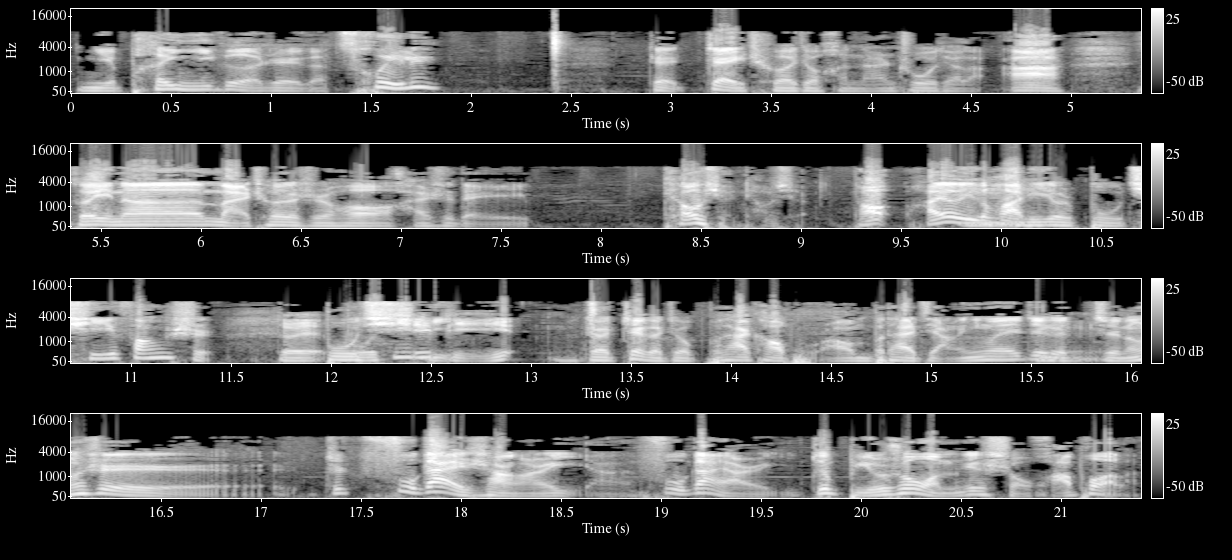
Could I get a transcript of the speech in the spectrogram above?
你喷一个这个翠绿，这这车就很难出去了啊。所以呢，买车的时候还是得挑选挑选。好，还有一个话题就是补漆方式，对，补漆笔，这这个就不太靠谱啊，我们不太讲，因为这个只能是这覆盖上而已啊，覆盖而已。就比如说我们这个手划破了，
